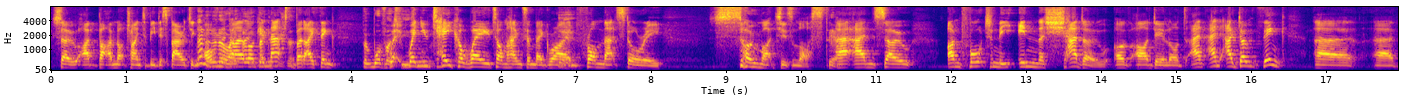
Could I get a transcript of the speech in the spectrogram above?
so I, but I'm not trying to be disparaging No, no, of no, the no, I- I- dialogue in that, that. but I think. But what works wh- you when you take away Tom Hanks and Meg Ryan Yeah. from that story, so much is lost. Yeah. Uh, and so, unfortunately, in the shadow of our dear Lord, and, and I don't think uh, uh,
